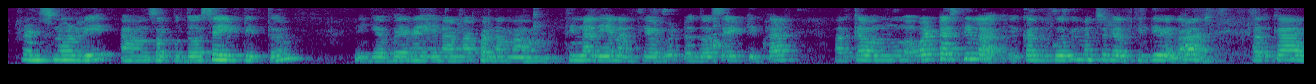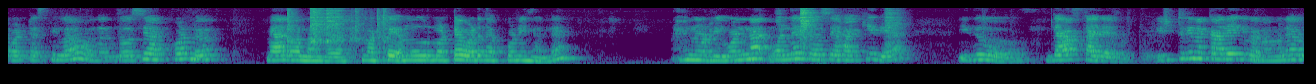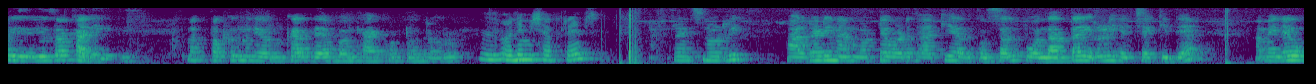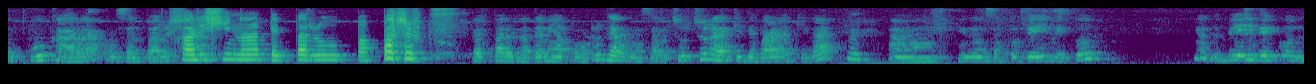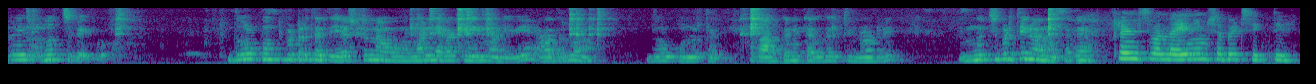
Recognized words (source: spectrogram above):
ಫ್ರೆಂಡ್ಸ್ ನೋಡ್ರಿ ಸ್ವಲ್ಪ ದೋಸೆ ಇಟ್ಟಿತ್ತು. ಈಗ ಬೇರೆ ಏನು ಅನ್ನಪ್ಪ ನಮ್ಮ ತಿನ್ನೋದು ಏನು ಅಂತ ಹೇಳ್ಬಿಟ್ಟು ದೋಸೆ ಇಟ್ಟಿತ್ತ. ಅದಕ್ಕೆ ಒಂದು ಒಟ್ಟು ಹಸ್ತಿಲ್ಲ ಯಾಕಂದ್ರೆ ಗೋಬಿ ಮಂಚೂರಿ ಅದಕ್ಕೆ ಇದ್ದೀವಲ್ಲ ಅದಕ್ಕೆ ಒಟ್ಟು ಹಸ್ತಿಲ್ಲ ಒಂದೊಂದು ದೋಸೆ ಹಾಕ್ಕೊಂಡು ಮ್ಯಾಲೆ ಒಂದೊಂದು ಮೊಟ್ಟೆ ಮೂರು ಮೊಟ್ಟೆ ಒಡೆದು ಹಾಕ್ಕೊಂಡಿನಲ್ಲೇ ನೋಡಿರಿ ಒನ್ನ ಒಂದೇ ದೋಸೆ ಹಾಕಿದೆ ಇದು ಗ್ಯಾಸ್ ಖಾಲಿ ಆಗ್ಬಿಡ್ತು. ಇಷ್ಟು ದಿನ ಖಾಲಿ ಆಗಿಲ್ಲ ನಮ್ಮ ಮನೆಯವ್ರು ಇಲ್ದಾಗ ಖಾಲಿ ಆಗೈತಿ ಮತ್ತು ಪಕ್ಕದ ಮನೆಯವ್ರನ್ನ ಕರೆದೆ ಬಂದು ಹಾಕಿ ಕೊಟ್ಟೋದ್ರು ಅವರು ಒಂದು ನಿಮಿಷ ಫ್ರೆಂಡ್ಸ್ ಫ್ರೆಂಡ್ಸ್ ನೋಡಿರಿ ಆಲ್ರೆಡಿ ನಾನು ಮೊಟ್ಟೆ ಒಡೆದು ಹಾಕಿ ಅದಕ್ಕೊಂದು ಸ್ವಲ್ಪ ಒಂದು ಅರ್ಧ ಈರುಳ್ಳಿ ಹೆಚ್ಚು ಹಾಕಿದ್ದೆ. ಆಮೇಲೆ ಉಪ್ಪು ಖಾರ ಒಂದು ಸ್ವಲ್ಪ ಅರಿಶಿನ ಅರಿಶಿನ ಪೆಪ್ಪರು ಪಪ್ಪರು ಪೆಪ್ಪರ್ ಇಲ್ಲ ಧನಿಯಾ ಪೌಡ್ರ್ ಗರಂ ಮಸಾಲ. ಚೂರು ಚೂರು ಹಾಕಿದ್ದೆ ಭಾಳ ಹಾಕಿಲ್ಲ. ಇದೊಂದು ಇದು ಸ್ವಲ್ಪ ಬೇಯಬೇಕು. ಅದು ಬೇಯಬೇಕು ಅಂದರೆ ಇದು ಮುಚ್ಚಬೇಕು ಧೂಳು ಕುಂತು ಬಿಟ್ಟಿರ್ತೈತಿ ಎಷ್ಟು ನಾವು ಮಣ್ಣೆಲ್ಲ ಕ್ಲೀನ್ ಮಾಡೀವಿ ಆದ್ರೂ ಧೂಳು ಕುಂದಿರ್ತೈತಿ. ಬಾಲ್ಕನಿ ತೆಗೆದಿರ್ತೀವಿ ನೋಡ್ರಿ. ಮುಚ್ಚಿಬಿಡ್ತೀನಿ ಒಂದೊಂದ್ಸಲ ಫ್ರೆಂಡ್ಸ್ ಒಂದು ಐದು ನಿಮಿಷ ಬಿಟ್ಟು ಸಿಗ್ತೀವಿ.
